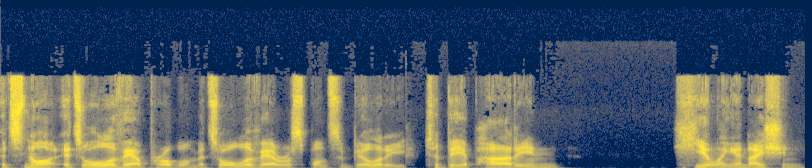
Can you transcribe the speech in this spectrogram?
It's not. It's all of our problem. It's all of our responsibility to be a part in healing a nation,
